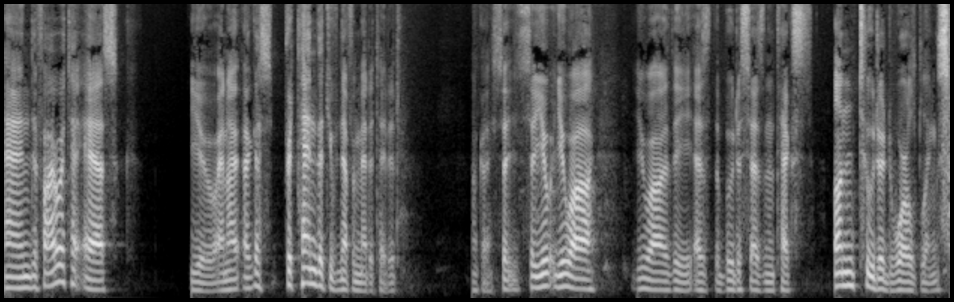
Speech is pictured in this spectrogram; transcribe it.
And if I were to ask you, and I, I, guess pretend that you've never meditated. Okay, so so you you are you are the as the Buddha says in the text, untutored worldlings.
